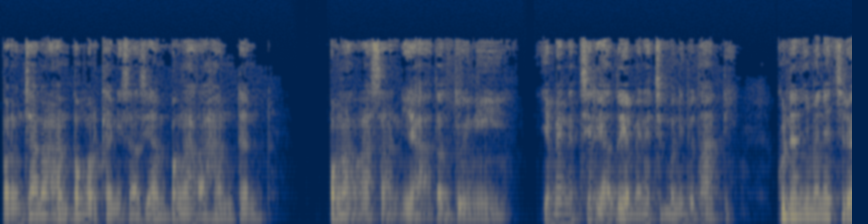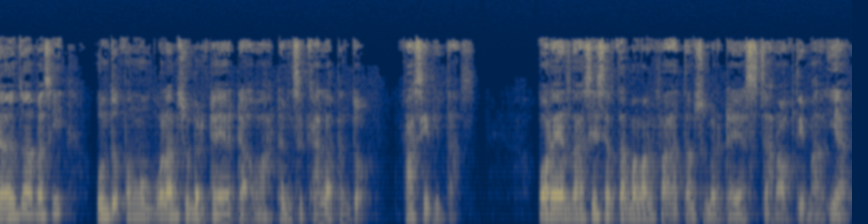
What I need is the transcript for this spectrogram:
perencanaan, pengorganisasian, pengarahan dan pengawasan. Ya, tentu ini ya manajerial itu ya manajemen itu tadi. Gunanya manajerial itu apa sih? Untuk pengumpulan sumber daya dakwah dan segala bentuk fasilitas. Orientasi serta pemanfaatan sumber daya secara optimal. Ya,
